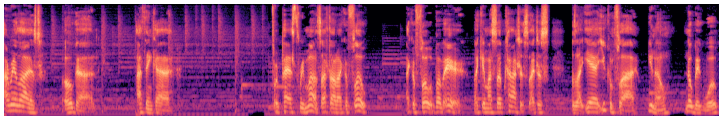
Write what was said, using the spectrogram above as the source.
I realized, oh God, I think I, for past three months, I thought I could float. I could float above air, like in my subconscious. I just was like, yeah, you can fly, you know, no big whoop.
